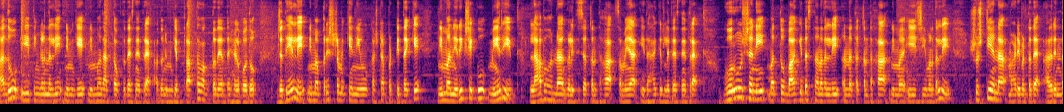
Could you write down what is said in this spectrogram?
ಅದು ಈ ತಿಂಗಳಿನಲ್ಲಿ ನಿಮಗೆ ನಿಮ್ಮದಾಗ್ತಾ ಹೋಗ್ತದೆ ಸ್ನೇಹಿತರೆ. ಅದು ನಿಮಗೆ ಪ್ರಾಪ್ತವಾಗ್ತದೆ ಅಂತ ಹೇಳ್ಬೋದು. ಜೊತೆಯಲ್ಲಿ ನಿಮ್ಮ ಪರಿಶ್ರಮಕ್ಕೆ ನೀವು ಕಷ್ಟಪಟ್ಟಿದ್ದಕ್ಕೆ ನಿಮ್ಮ ನಿರೀಕ್ಷೆಗೂ ಮೀರಿ ಲಾಭವನ್ನು ಗಳಿಸತಕ್ಕಂತಹ ಸಮಯ ಇದಾಗಿರಲಿದೆ ಸ್ನೇಹಿತರೆ. ಗುರು, ಶನಿ ಮತ್ತು ಭಾಗ್ಯದ ಸ್ಥಾನದಲ್ಲಿ ಅನ್ನತಕ್ಕಂತಹ ನಿಮ್ಮ ಈ ಜೀವನದಲ್ಲಿ ಸೃಷ್ಟಿಯನ್ನು ಮಾಡಿಬಿಡ್ತದೆ. ಅದರಿಂದ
